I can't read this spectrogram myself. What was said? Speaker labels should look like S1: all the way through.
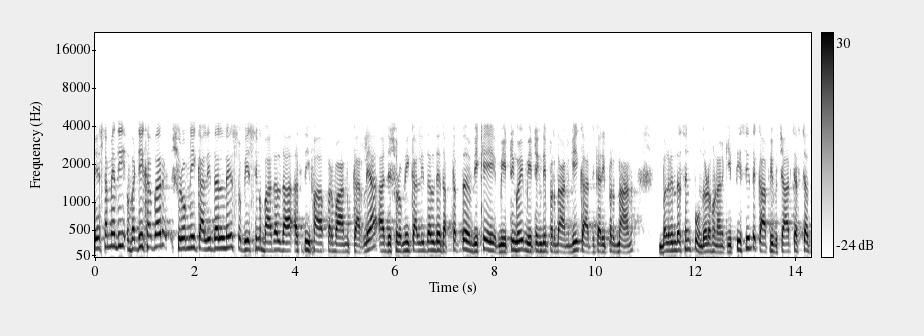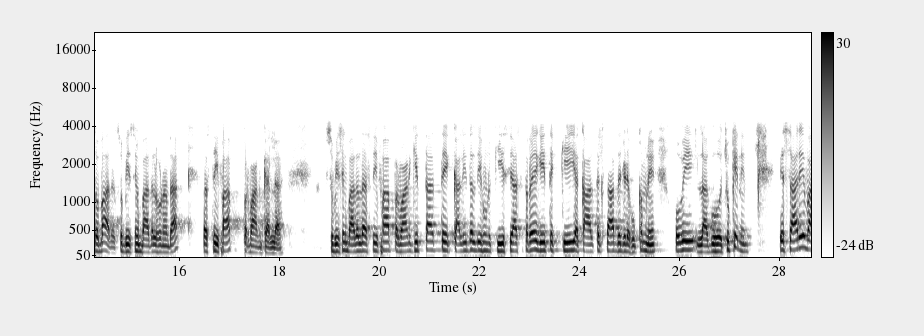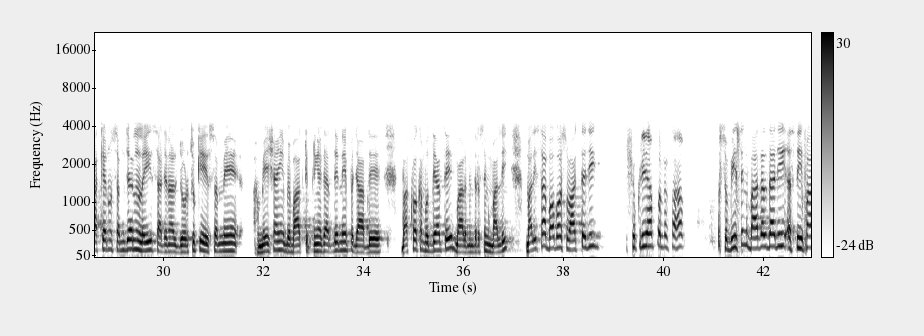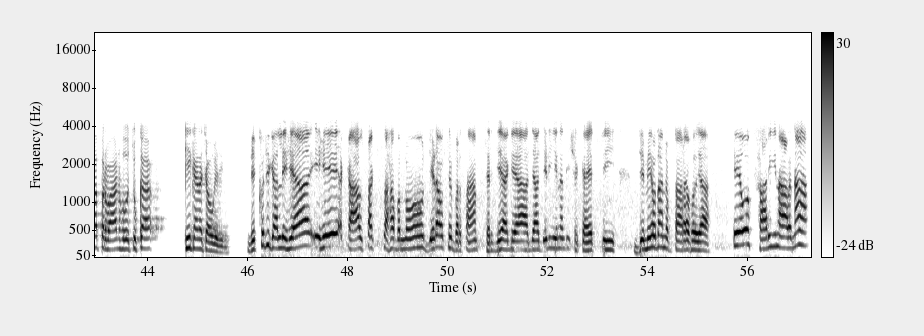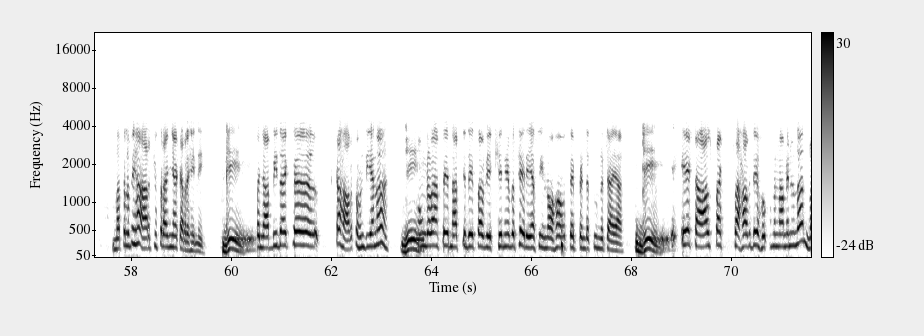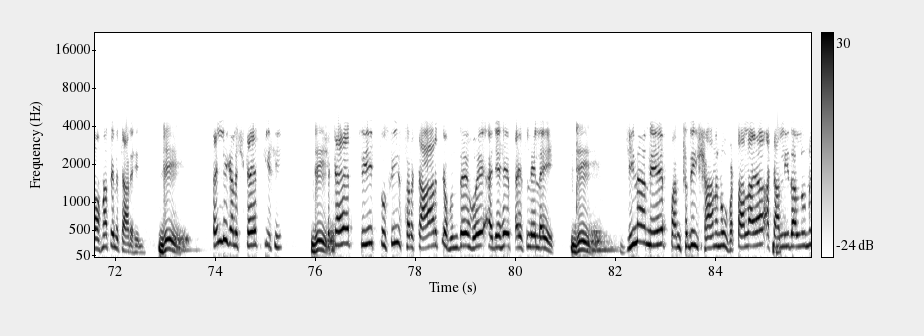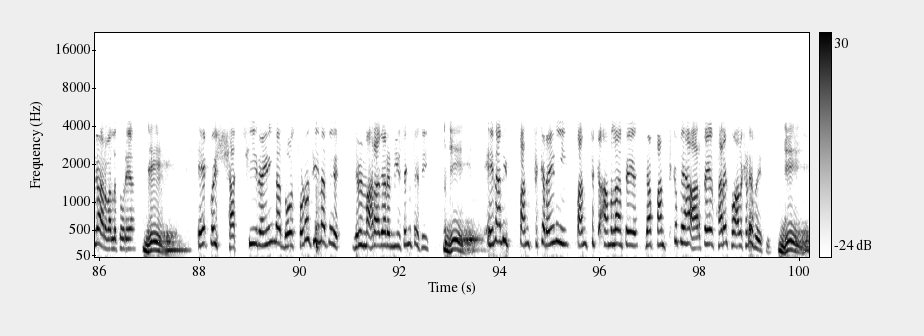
S1: ਇਸ ਸਮੇਂ ਦੀ ਵੱਡੀ ਖਬਰ, ਸ਼੍ਰੋਮਣੀ ਅਕਾਲੀ ਦਲ ਨੇ ਸੁਖਬੀਰ ਸਿੰਘ ਬਾਦਲ ਦਾ ਅਸਤੀਫਾ ਪ੍ਰਵਾਨ ਕਰ ਲਿਆ। ਅੱਜ ਸ਼੍ਰੋਮਣੀ ਅਕਾਲੀ ਦਲ ਦੇ ਦਫ਼ਤਰ ਵਿਖੇ ਮੀਟਿੰਗ ਹੋਈ। ਮੀਟਿੰਗ ਦੀ ਪ੍ਰਧਾਨਗੀ ਕਾਰਜਕਾਰੀ ਪ੍ਰਧਾਨ ਬਲਵਿੰਦਰ ਸਿੰਘ ਭੂੰਦੜ ਹੋਣਾ ਨੇ ਕੀਤੀ ਸੀ ਤੇ ਕਾਫੀ ਵਿਚਾਰ ਚਰਚਾ ਤੋਂ ਬਾਅਦ ਸੁਖਬੀਰ ਸਿੰਘ ਬਾਦਲ ਹੋਣਾ ਦਾ ਅਸਤੀਫਾ ਪ੍ਰਵਾਨ ਕਰ ਲਿਆ। ਸੁਖਬੀਰ ਸਿੰਘ ਬਾਦਲ ਦਾ ਅਸਤੀਫਾ ਪ੍ਰਵਾਨ ਕੀਤਾ ਤੇ ਅਕਾਲੀ ਦਲ ਦੀ ਹੁਣ ਕੀ ਸਿਆਸਤ ਰਹੇਗੀ ਤੇ ਕੀ ਅਕਾਲ ਤਖਤ ਸਾਹਿਬ ਦੇ ਜਿਹੜੇ ਹੁਕਮ ਨੇ, ਉਹ ਵੀ ਲਾਗੂ ਹੋ ਚੁੱਕੇ ਨੇ। ਇਹ ਸਾਰੇ ਵਾਕਿਆਂ ਨੂੰ ਸਮਝਣ ਲਈ ਸਾਡੇ ਨਾਲ ਜੁੜ ਚੁੱਕੇ ਇਸ ਸਮੇਂ ਹਮੇਸ਼ਾ ਹੀ ਵਿਭਾਗ ਟਿੱਪਣੀਆਂ ਕਰਦੇ ਨੇ ਪੰਜਾਬ ਦੇ ਵੱਖ-ਵੱਖ ਮੁੱਦਿਆਂ ਤੇ ਮਾਲਵਿੰਦਰ ਸਿੰਘ ਮਾਲੀ। ਮਾਲੀ ਸਾਹਿਬ ਬਹੁਤ-ਬਹੁਤ ਸਵਾਗਤ ਹੈ ਜੀ।
S2: ਸ਼ੁਕਰੀਆ ਭੁੱਲਰ ਸਾਹਿਬ।
S1: ਸੁਖਬੀਰ ਸਿੰਘ ਬਾਦਲ ਦਾ ਜੀ ਅਸਤੀਫਾ ਪ੍ਰਵਾਨ ਹੋ ਚੁੱਕਾ ਕੀ ਕਹਿਣਾ ਚਾਹੋਗੇ ਜੀ?
S2: ਦੇਖੋ ਜੀ ਗੱਲ ਇਹ ਆ ਇਹ ਅਕਾਲ ਤਖਤ ਸਾਹਿਬ ਵੱਲੋਂ ਜਿਹੜਾ ਉੱਥੇ ਵਰਤਾਂਤ ਸਿਰਜਿਆ ਗਿਆ ਜਾਂ ਜਿਹੜੀ ਇਹਨਾਂ ਦੀ ਸ਼ਿਕਾਇਤ ਸੀ ਜਿਵੇਂ ਉਹਦਾ ਨਿਪਟਾਰਾ ਹੋਇਆ ਇਹ ਉਹ ਸਾਰੀ ਨਾਲ ਨਾ ਮਤਲਬ ਵਿਹਾਰ ਚੁਤਰਾਈਆਂ ਕਰ ਰਹੇ ਨੇ।
S1: ਜੀ।
S2: ਪੰਜਾਬੀ ਦਾ ਇੱਕ ਕਹਾਵਤ ਹੁੰਦੀ ਹੈ ਨਾ
S1: ਜੀ।
S2: ਉਂਗਲਾਂ ਤੇ ਨੱਚਦੇ ਤਾਂ ਵੇਖੇ ਨੇ ਬਥੇਰੇ ਅਸੀਂ ਨੋਹਾਂ ਉੱਤੇ ਪਿੰਡ ਤੂੰ ਨਚਾਇਆ।
S1: ਜੀ।
S2: ਇਹ ਅਕਾਲ ਤਖਤ ਸਾਹਿਬ ਦੇ ਹੁਕਮਨਾਮੇ ਨੂੰ ਨਾ ਨੋਹਾਂ ਤੇ ਨਚਾ ਰਹੇ ਨੇ।
S1: ਜੀ।
S2: ਪਹਿਲੀ ਗੱਲ ਸ਼ਿਕਾਇਤ ਕੀ ਸੀ?
S1: ਜੀ।
S2: ਸ਼ਿਕਾਇਤ ਸੀ ਤੁਸੀਂ ਸਰਕਾਰ 'ਚ ਹੁੰਦੇ ਹੋਏ ਅਜਿਹੇ ਫੈਸਲੇ ਲਏ।
S1: ਜੀ।
S2: ਜਿਨ੍ਹਾਂ ਨੇ ਪੰਥ ਦੀ ਸ਼ਾਨ ਨੂੰ ਵਟਾ ਲਾਇਆ ਅਕਾਲੀ ਦਲ ਨੂੰ ਨਿਘਾਰ ਵੱਲ ਤੋਰਿਆ।
S1: ਜੀ।
S2: ਇਹ ਕੋਈ ਸ਼ਖਸੀ ਰਹਿਣੀ ਦਾ ਦੋਸ਼ ਥੋੜੋ ਸੀ ਇਹਨਾਂ ਤੇ ਜਿਵੇਂ ਮਹਾਰਾਜਾ ਰਣਜੀਤ ਸਿੰਘ ਤੇ ਸੀ।
S1: ਜੀ।
S2: ਇਹਨਾਂ ਦੀ ਪੰਥਕ ਰਹਿਣੀ ਪੰਥਕ ਅਮਲਾਂ ਤੇ ਜਾਂ ਪੰਥਕ ਵਿਹਾਰ ਤੇ ਸਾਰੇ ਸਵਾਲ ਖੜੇ ਹੋਏ ਸੀ।
S1: ਜੀ।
